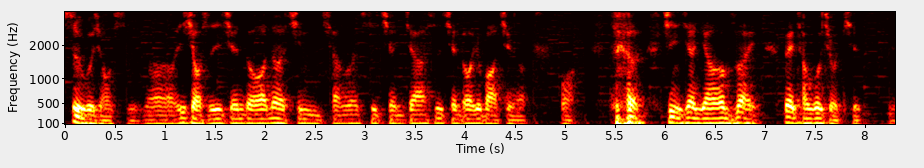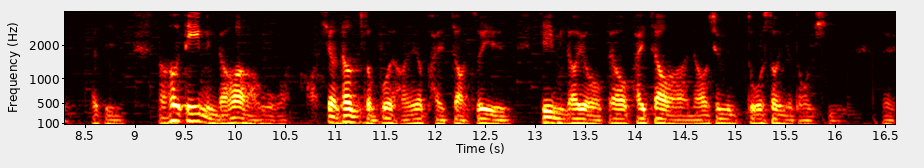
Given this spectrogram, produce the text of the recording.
四五个小时，那一小时一千多，那行李箱四千加四千多就八千了，哇，这个行李箱要卖卖超过九千，对，他第一。然后第一名的话，我像他们总部好像要拍照，所以第一名都有要拍照啊，然后顺便多送一个东西，哎，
